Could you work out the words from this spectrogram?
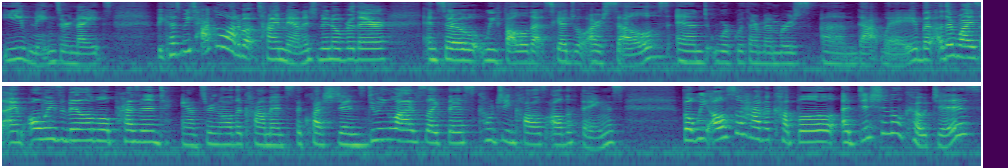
evenings or nights because we talk a lot about time management over there. And so we follow that schedule ourselves and work with our members um, that way. But otherwise, I'm always available, present, answering all the comments, the questions, doing lives like this, coaching calls, all the things. But we also have a couple additional coaches.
